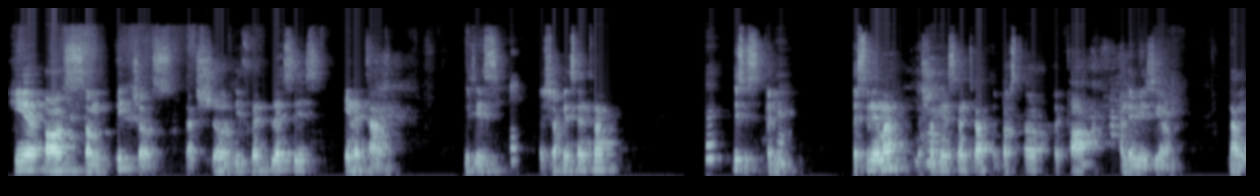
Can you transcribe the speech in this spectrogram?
Here are some pictures that show different places in a town. This is a shopping center. Huh? This is a, Huh. a cinema, a shopping center, a bus stop, a park, and a museum. Now,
